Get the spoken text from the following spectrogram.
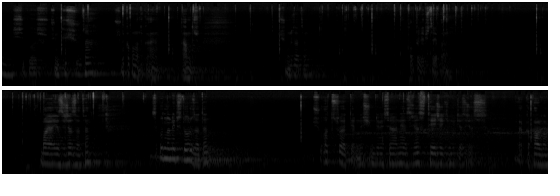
Yanlışlık var. Şurada şunu kapamadık aynen. Tamamdır. Şunu zaten kopyala yapıştır yapalım. Bayağı yazacağız zaten. Bunların hepsi doğru zaten. Şu at soyad yerine şimdi mesela ne yazacağız? TC kimlik yazacağız. Bir dakika pardon.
